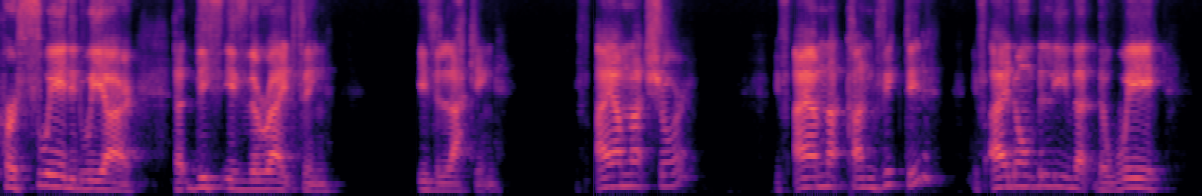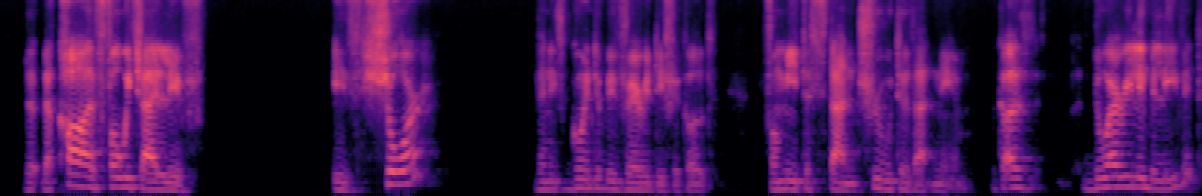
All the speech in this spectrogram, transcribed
persuaded we are that this is the right thing, is lacking. If I am not sure, if I am not convicted, if I don't believe that the way, the, the cause for which I live is sure, then it's going to be very difficult for me to stand true to that name. Because do I really believe it?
